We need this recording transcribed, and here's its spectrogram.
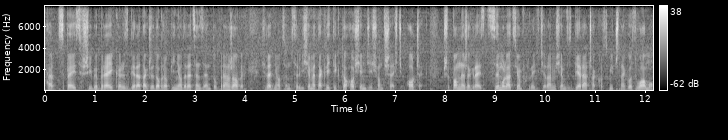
Hard Space Ship Breaker zbiera także dobre opinie od recenzentów branżowych. Średnia ocen w serwisie Metacritic to 86 oczek. Przypomnę, że gra jest symulacją, w której wcielamy się w zbieracza kosmicznego złomu.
